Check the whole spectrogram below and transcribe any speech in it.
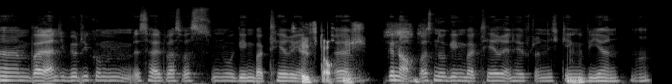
Ähm, weil Antibiotikum ist halt was, was nur gegen Bakterien hilft auch äh, nicht. Genau, was nur gegen Bakterien hilft und nicht gegen mhm. Viren. Ne?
